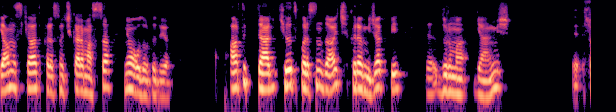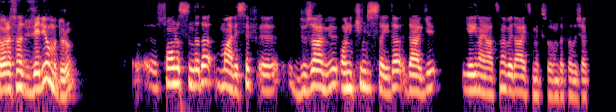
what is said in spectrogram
yalnız kağıt parasını çıkaramazsa ne olurdu diyor. Artık dergi kağıt parasını dahi çıkaramayacak bir e, duruma gelmiş. E, sonrasında düzeliyor mu durum? E, sonrasında da maalesef e, düzelmiyor. 12. sayıda dergi yayın hayatına veda etmek zorunda kalacak.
